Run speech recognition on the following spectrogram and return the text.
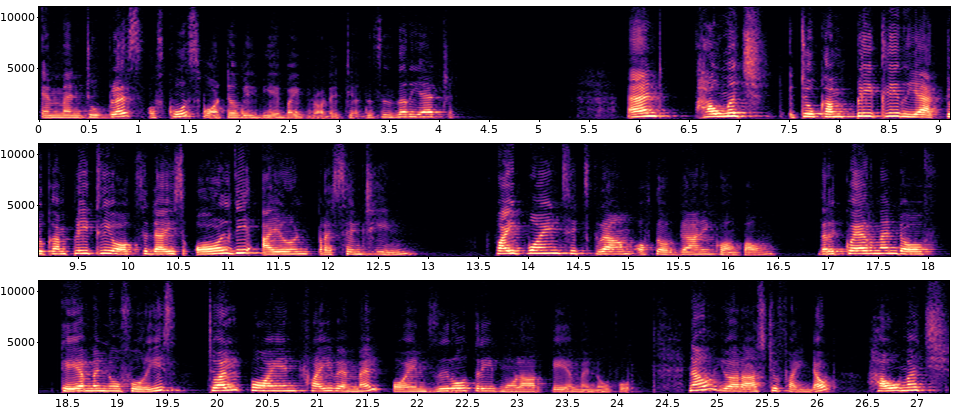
Mn2 plus. Of course, water will be a byproduct here. This is the reaction. And how much to completely react, to completely oxidize all the iron present in 5.6 gram of the organic compound, the requirement of KMNO4 is 12.5 ml 0.03 molar KMNO4. Now you are asked to find out how much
